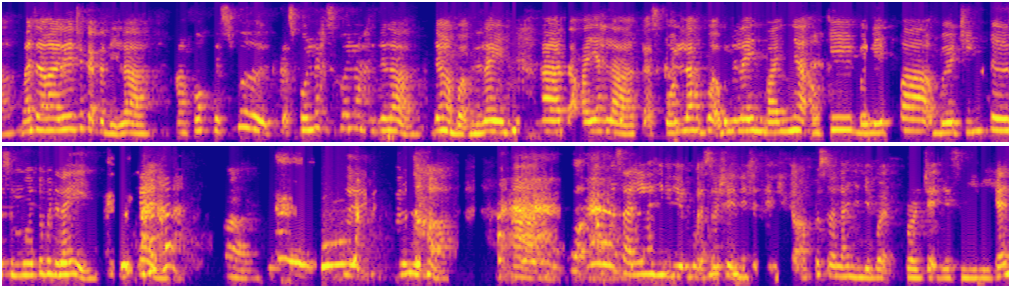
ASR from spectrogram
macam ada cakap tadi lah. Ha, fokus pun kat sekolah sekolah je lah. Jangan buat benda lain. Ha, tak payahlah. Kat sekolah buat benda lain banyak okay berlepak bercinta semua tu benda lain. Kan? Ha. Ha, apa salahnya dia buat social initiative juga? Apa salahnya dia buat projek dia sendiri kan?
